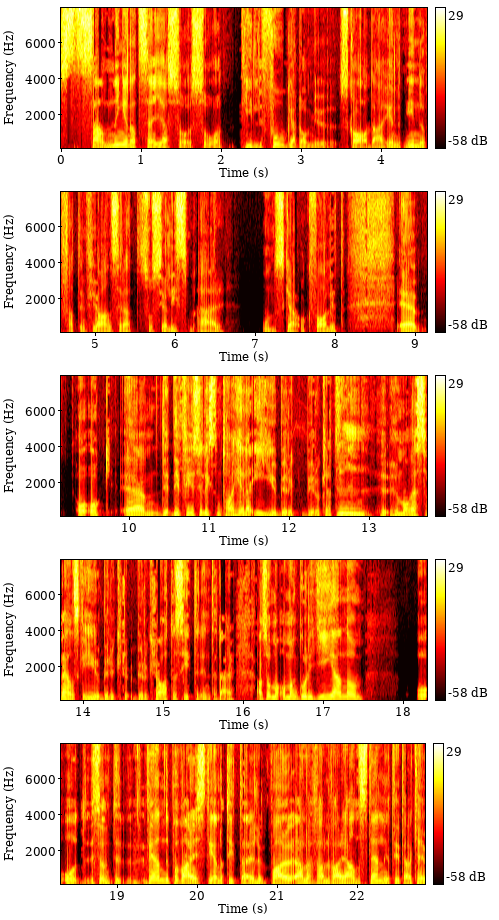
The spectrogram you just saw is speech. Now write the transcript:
sanningen att säga så, så tillfogar de ju skada enligt min uppfattning för jag anser att socialism är ondska och farligt. Eh, och, och eh, det, det, finns ju liksom, ta hela EU-byråkratin, mm. hur, hur, många svenska EU-byråkrater sitter inte där? Alltså om, om man går igenom och, och liksom vänder på varje sten och tittar, eller på i alla fall varje anställning och tittar, okay,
